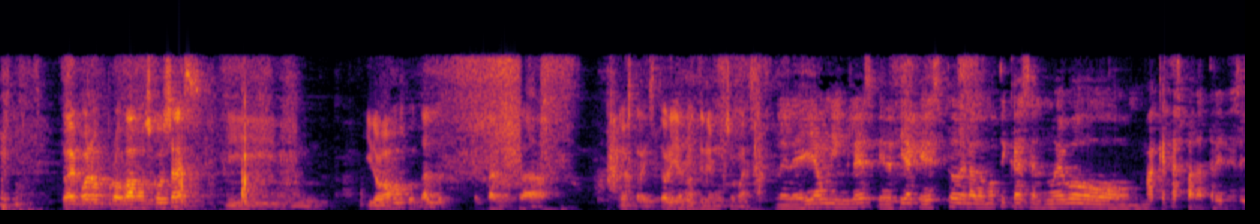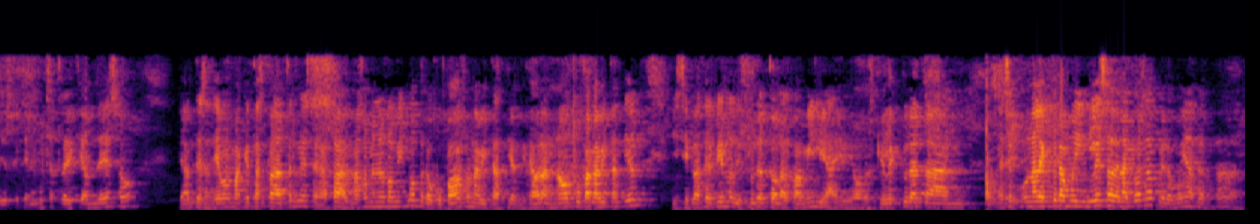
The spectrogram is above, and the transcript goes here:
Entonces, bueno, probamos cosas y, y lo vamos contando. Esta es nuestra, nuestra historia, no tiene mucho más. Le leía un inglés que decía que esto de la domótica es el nuevo maquetas para trenes. Ellos que tienen mucha tradición de eso. Y antes hacíamos maquetas para trenes, te gastabas más o menos lo mismo, pero ocupabas una habitación. Dice, ahora no ocupas la habitación y si lo haces bien lo disfruta toda la familia. Y digo, pues qué lectura tan... Es una lectura muy inglesa de la cosa, pero muy acertada.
